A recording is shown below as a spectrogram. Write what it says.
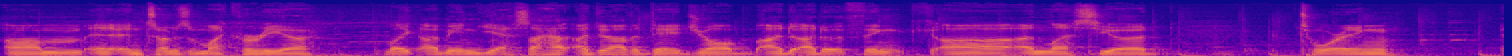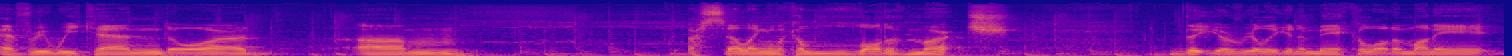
um, in, in, terms of my career. Like, I mean, yes, I, ha- I do have a day job. I, I don't think, uh, unless you're touring every weekend or um, are selling like a lot of merch that you're really going to make a lot of money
